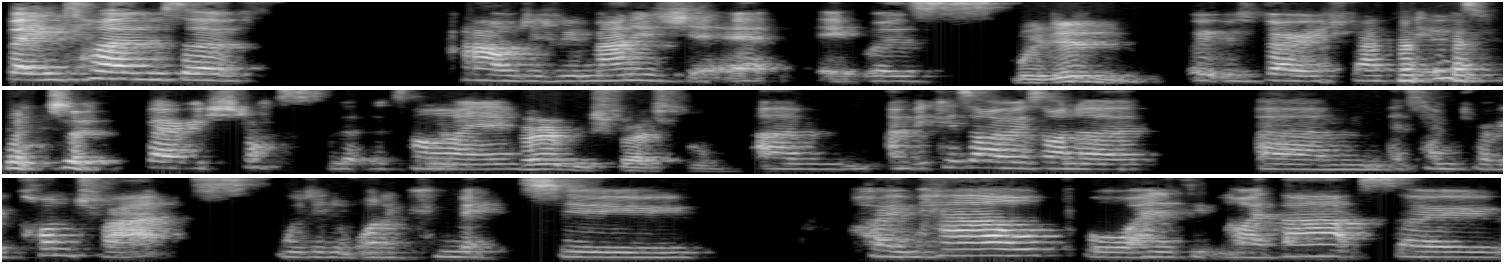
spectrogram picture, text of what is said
But in terms of how did we manage it, it was We didn't. it was very stressful. It was very stressful at the time. very stressful. Um, and because I was on a um, a temporary contract, we didn't want to commit to home help or anything like that. So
